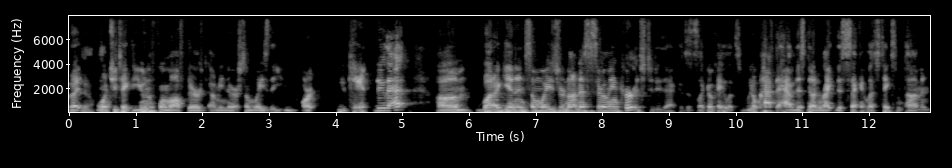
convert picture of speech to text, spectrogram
But yeah. once you take the uniform off there, I mean, there are some ways that you aren't, you can't do that. Um, but again, in some ways, you're not necessarily encouraged to do that because it's like, okay, let's, we don't have to have this done right this second. Let's take some time and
